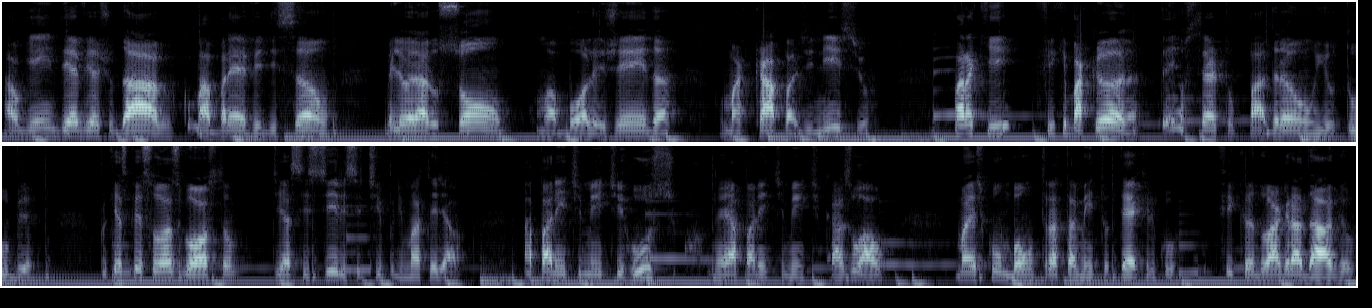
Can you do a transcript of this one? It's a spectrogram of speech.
alguém deve ajudá-lo com uma breve edição, melhorar o som, uma boa legenda, uma capa de início, para que fique bacana, tenha um certo padrão youtuber, porque as pessoas gostam de assistir esse tipo de material. Aparentemente rústico, né? aparentemente casual, mas com bom tratamento técnico, ficando agradável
